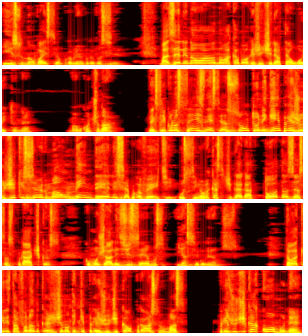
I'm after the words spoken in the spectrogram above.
E isso não vai ser um problema para você. Mas ele não, não acabou, que a gente leu até o 8, né? Vamos continuar. Versículo 6: Nesse assunto, ninguém prejudique seu irmão, nem dele se aproveite. O Senhor castigará todas essas práticas, como já lhes dissemos e asseguramos. Então aqui ele está falando que a gente não tem que prejudicar o próximo, mas prejudicar como, né?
